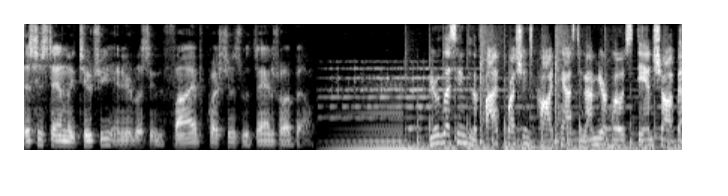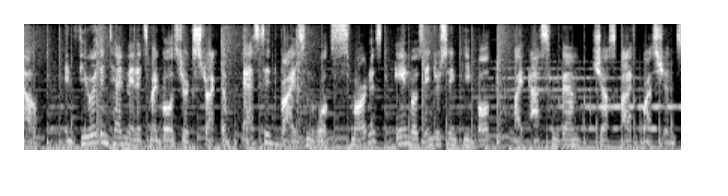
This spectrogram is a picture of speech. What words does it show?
This is Stanley Tucci, and you're listening to Five Questions with Dan Schawbell. You're listening to the Five Questions podcast, and I'm your host, Dan Schawbell. In fewer than 10 minutes, my goal is to extract the best advice from the world's smartest and most interesting people by asking them just five questions.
